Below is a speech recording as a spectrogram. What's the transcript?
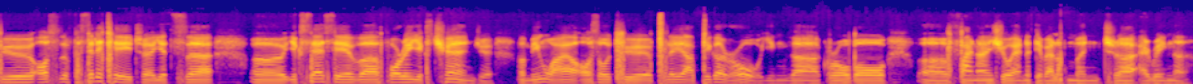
to also facilitate its uh, excessive uh, foreign exchange, but meanwhile also to play a bigger role in the global uh, financial and development uh, arena.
